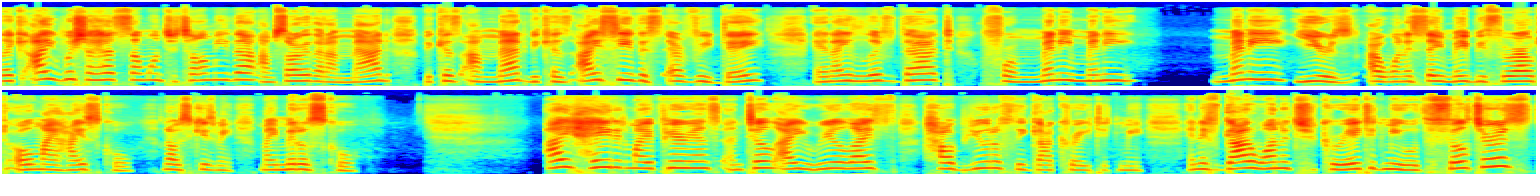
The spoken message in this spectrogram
Like, I wish I had someone to tell me that. I'm sorry that I'm mad because I'm mad because I see this every day and I lived that for many, many many years, I want to say maybe throughout all my high school, no, excuse me, my middle school. I hated my appearance until I realized how beautifully God created me. And if God wanted to created me with filters,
